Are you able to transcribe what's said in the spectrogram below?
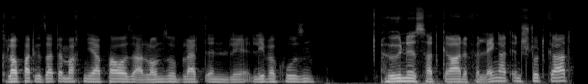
Klopp hat gesagt, er macht ein Jahr Pause. Alonso bleibt in Le Leverkusen. Hoeneß hat gerade verlängert in Stuttgart.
